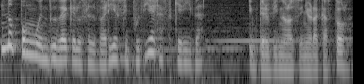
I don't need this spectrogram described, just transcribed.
No pongo en duda que lo salvarías si pudieras, querida. Intervino la señora Castor.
